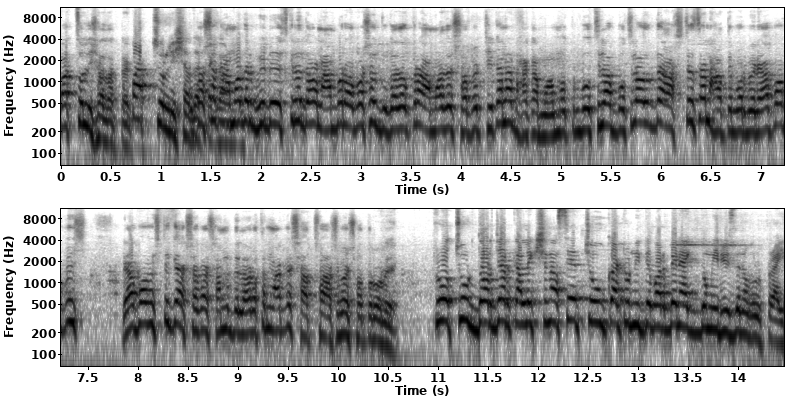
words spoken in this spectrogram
পাঁচচল্লিশ হাজার টাকা। পাঁচচল্লিশ হাজার দর্শক আমাদের ভিডিও স্ক্রিনে দেওয়া নাম্বার অবশ্যই যোগাযোগ করে আমাদের শপের ঠিকানা ঢাকা মোহাম্মদ বছিলা বছিলা যদি আসতে চান হাতে পড়বে র্যাপ অফিস র্যাপ অফিস থেকে একশো টাকার সামনে দিলে রতন মার্কেট সাতশো আশি বাই সতেরো রে প্রচুর দরজার কালেকশন আছে চৌকাটও নিতে পারবেন একদমই রিজনেবল প্রাইস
